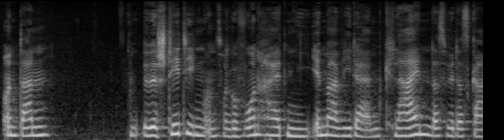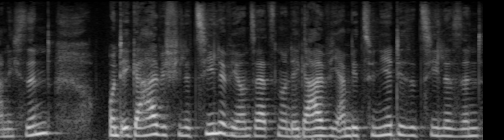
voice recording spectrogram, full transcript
Und dann bestätigen unsere Gewohnheiten immer wieder im Kleinen, dass wir das gar nicht sind. Und egal wie viele Ziele wir uns setzen und egal wie ambitioniert diese Ziele sind,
